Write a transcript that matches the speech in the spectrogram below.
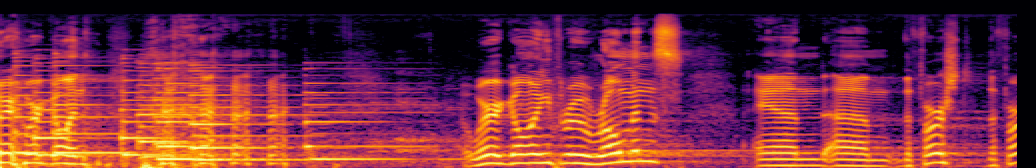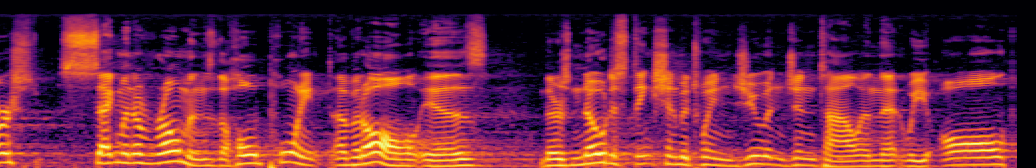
we're, we're going. we're going through Romans, and um, the first the first segment of Romans, the whole point of it all is there's no distinction between Jew and Gentile in that we all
